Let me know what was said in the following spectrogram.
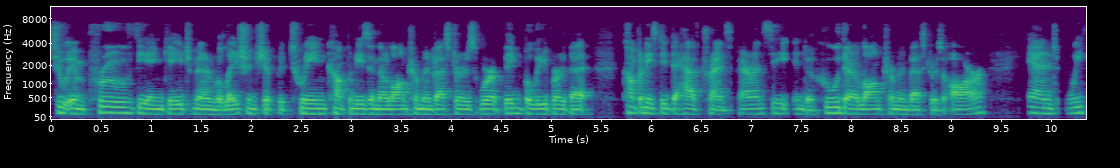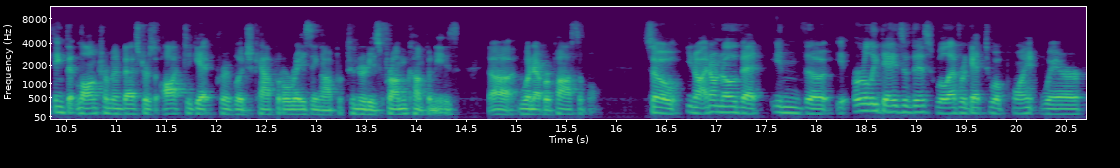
to improve the engagement and relationship between companies and their long term investors. We're a big believer that companies need to have transparency into who their long term investors are. And we think that long term investors ought to get privileged capital raising opportunities from companies uh, whenever possible. So, you know, I don't know that in the early days of this, we'll ever get to a point where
